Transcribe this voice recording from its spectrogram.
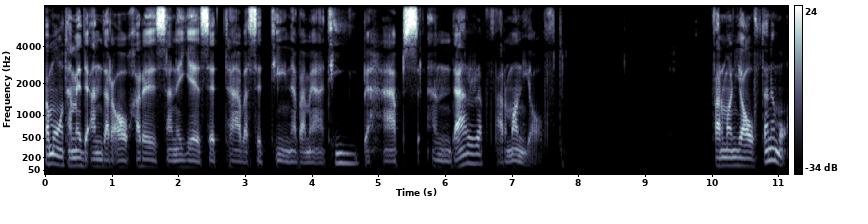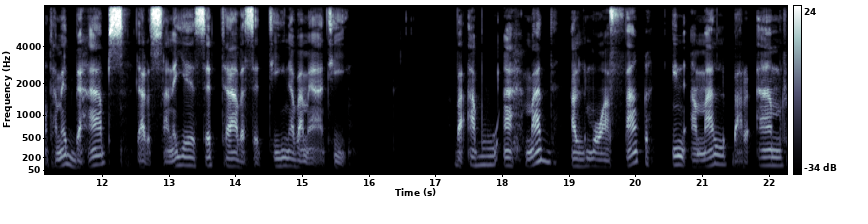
و معتمد اندر آخر سنه ست و ستین و معتی به حبس اندر فرمان یافت. فرمان یافتن معتمد به حبس در سنه ست و ستین و معتی و ابو احمد الموفق این عمل بر امر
